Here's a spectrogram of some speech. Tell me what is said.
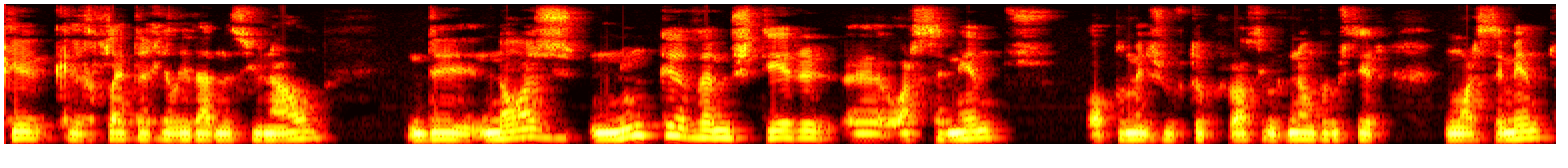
que, que reflete a realidade nacional de nós nunca vamos ter eh, orçamentos, ou pelo menos no futuro próximo, não vamos ter um orçamento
